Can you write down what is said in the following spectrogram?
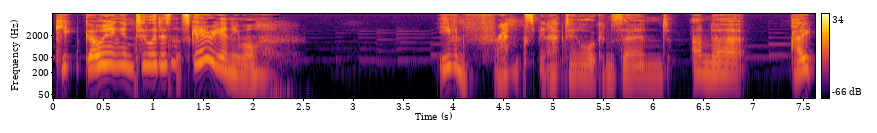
keep going until it isn't scary anymore. Even Frank's been acting all concerned, and uh, I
